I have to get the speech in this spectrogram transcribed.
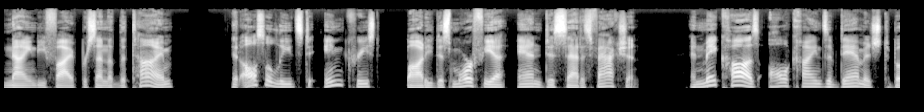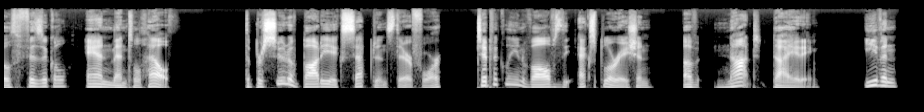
95% of the time, it also leads to increased body dysmorphia and dissatisfaction, and may cause all kinds of damage to both physical and mental health. The pursuit of body acceptance, therefore, typically involves the exploration of not dieting, even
